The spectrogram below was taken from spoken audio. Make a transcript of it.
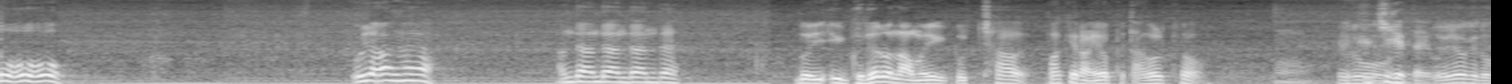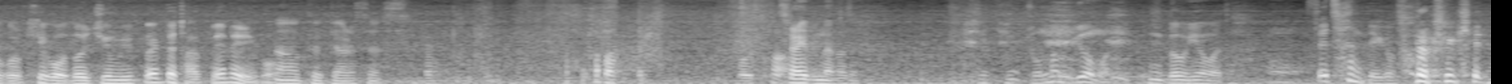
오오오. 오야야야. 안돼 안돼 안돼 안돼. 너 이 그대로 나면 여기 그차 밖이랑 옆에 다 걸켜 어. 그리고 긁히겠다, 이거. 여기도 걸히고 너 지금 뺄때잘 빼래 이거. 아 오케이 오케이 알았어 알았어. 뭘 타? 드라이브 나가자. 존나 위험하네 너무 위험하다. 어. 새 차인데 이거 바로 긁겠네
